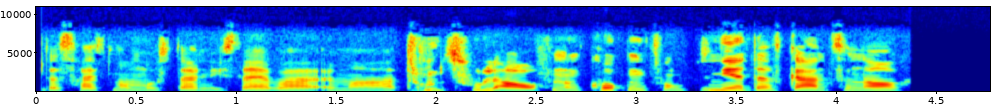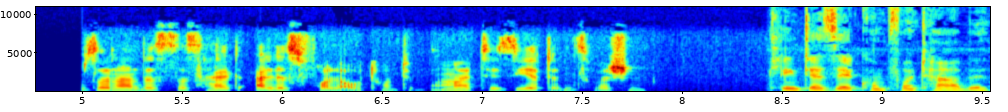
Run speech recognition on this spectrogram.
Das heißt, man muss da nicht selber immer drum zulaufen und gucken, funktioniert das Ganze noch, sondern das ist halt alles voll automatisiert inzwischen. Klingt ja sehr komfortabel.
